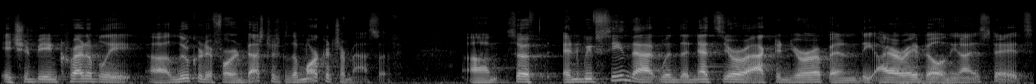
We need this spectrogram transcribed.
it should be incredibly uh, lucrative for investors because the markets are massive. Um, so, if, and we've seen that with the Net Zero Act in Europe and the IRA bill in the United States,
